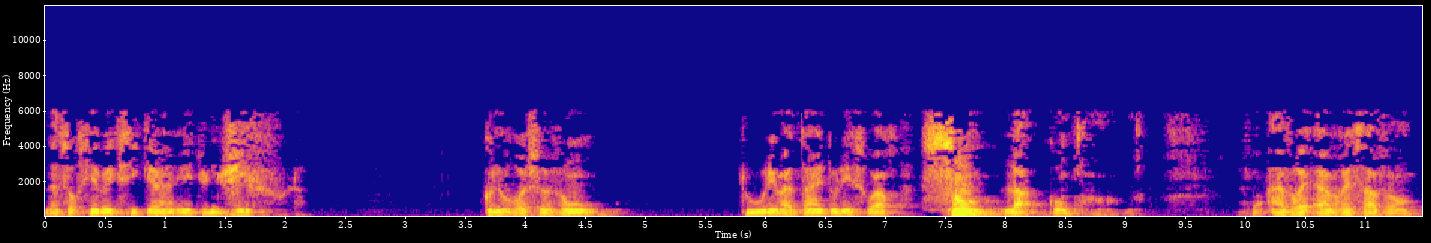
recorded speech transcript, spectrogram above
d'un sorcier mexicain, est une gifle que nous recevons tous les matins et tous les soirs sans la comprendre. Un vrai, un vrai savant.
